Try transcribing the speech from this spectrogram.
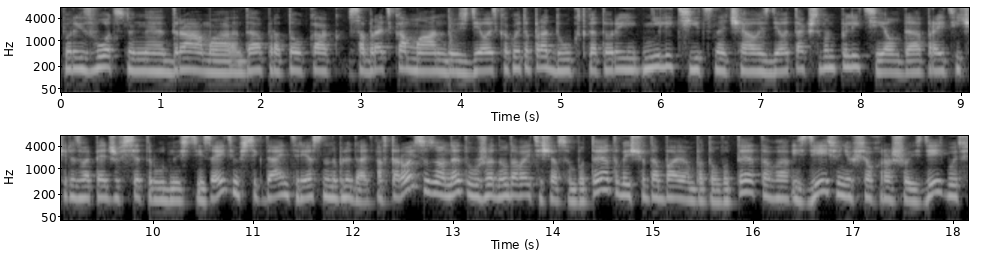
производственная драма, да, про то, как собрать команду, сделать какой-то продукт, который не летит сначала, сделать так, чтобы он полетел, да, пройти через, опять же, все трудности. И за этим всегда интересно наблюдать. А второй сезон это уже, ну давайте сейчас им вот этого еще добавим, потом вот этого. И здесь у них все хорошо, и здесь будет все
